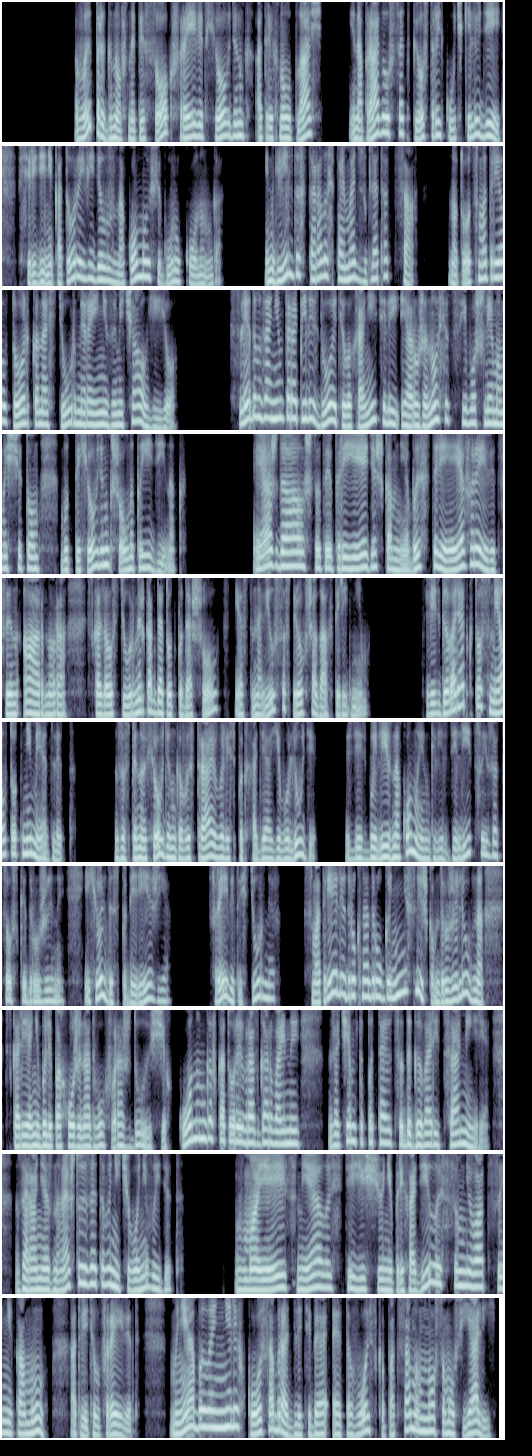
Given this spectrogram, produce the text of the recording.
Выпрыгнув на песок, Фрейвид Хёвдинг отряхнул плащ и направился к пестрой кучке людей, в середине которой видел знакомую фигуру конунга. Ингвильда старалась поймать взгляд отца, но тот смотрел только на Стюрмера и не замечал ее. Следом за ним торопились двое телохранителей и оруженосец с его шлемом и щитом, будто Хёвдинг шел на поединок. «Я ждал, что ты приедешь ко мне быстрее, Фрейвит, сын Арнура», сказал Стюрмер, когда тот подошел и остановился в трех шагах перед ним. «Ведь говорят, кто смел, тот не медлит». За спиной Хёвдинга выстраивались, подходя его люди. Здесь были и знакомые Ингвильде лица из отцовской дружины, и Хёльда с побережья, Фрейвит и Стюрмер, смотрели друг на друга не слишком дружелюбно, скорее они были похожи на двух враждующих конунгов, которые в разгар войны зачем-то пытаются договориться о мире, заранее зная, что из этого ничего не выйдет. «В моей смелости еще не приходилось сомневаться никому», — ответил Фрейвит. «Мне было нелегко собрать для тебя это войско под самым носом у фиалей.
